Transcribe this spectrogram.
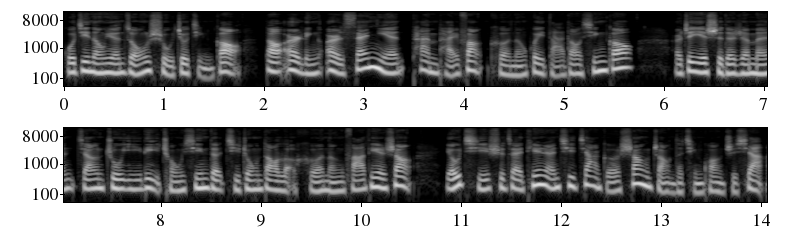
国际能源总署就警告，到二零二三年碳排放可能会达到新高，而这也使得人们将注意力重新的集中到了核能发电上，尤其是在天然气价格上涨的情况之下。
